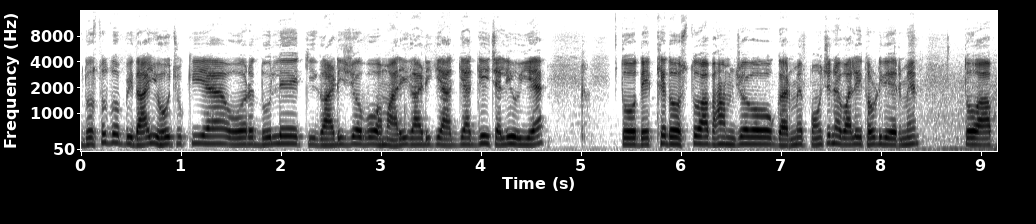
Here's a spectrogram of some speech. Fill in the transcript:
दोस्तों तो विदाई हो चुकी है और दूल्हे की गाड़ी जो वो हमारी गाड़ी की आगे आगे ही चली हुई है। तो देखिए दोस्तों, अब हम जो घर में पहुँचने वाली थोड़ी देर में तो आप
